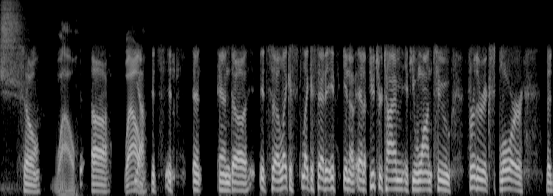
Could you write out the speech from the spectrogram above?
So Wow. uh, Wow. yeah, it's it's and and uh, it's uh, like I, like I said, if you know at a future time, if you want to further explore the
